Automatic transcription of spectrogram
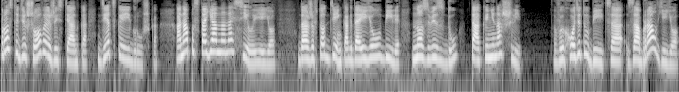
Просто дешевая жестянка, детская игрушка. Она постоянно носила ее, даже в тот день, когда ее убили, но звезду так и не нашли. Выходит, убийца забрал ее?»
